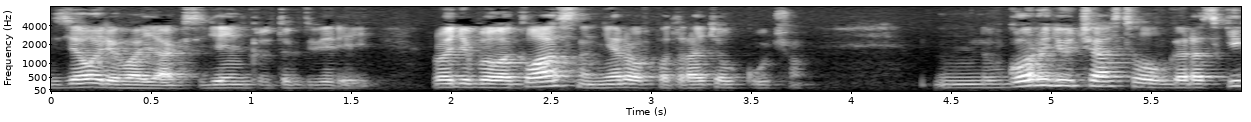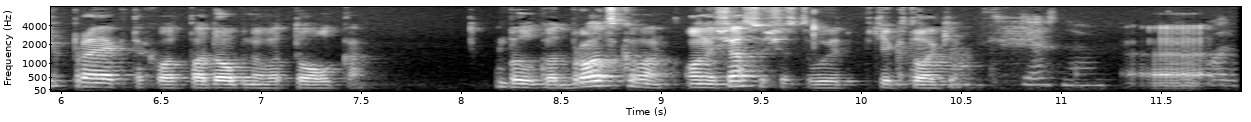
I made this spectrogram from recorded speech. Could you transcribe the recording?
Сделали в Аяксе День открытых дверей. Вроде было классно, нервов потратил кучу. В городе участвовал в городских проектах вот подобного толка. Был код Бродского, он и сейчас существует в ТикТоке. Да, Я знаю. Э, Код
